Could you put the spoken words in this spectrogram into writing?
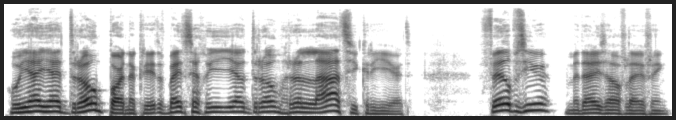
Hoe jij jouw droompartner creëert, of beter gezegd, hoe je jouw droomrelatie creëert. Veel plezier met deze aflevering.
